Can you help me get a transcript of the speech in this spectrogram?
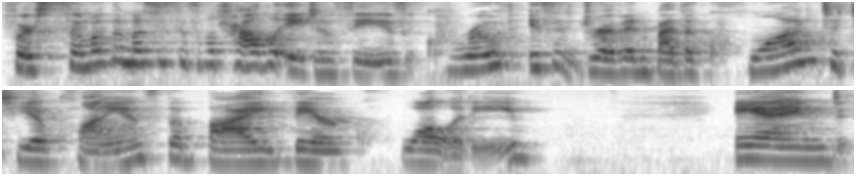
for some of the most successful travel agencies, growth isn't driven by the quantity of clients, but by their quality. And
